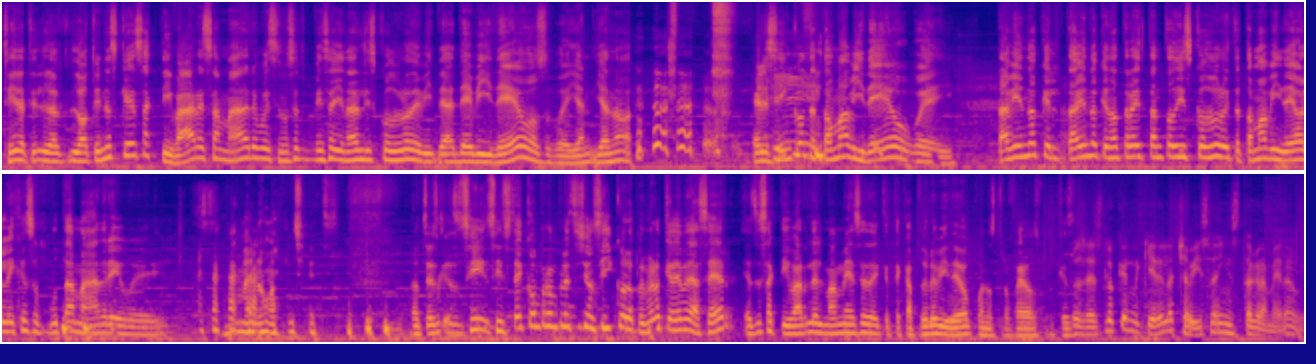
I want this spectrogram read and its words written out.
Sí, lo, ti- lo- lo tienes que desactivar esa madre, güey. Si no se te empieza a llenar el disco duro de, vi- de, de videos, güey. Ya, ya no. El Sí. 5 te toma video, güey. Está viendo, que, está viendo que no traes tanto disco duro y te toma video, le dije su puta madre, güey. No, manches. Entonces, sí, si usted compra un PlayStation 5, lo primero que debe de hacer es desactivarle el mame ese de que te capture video con los trofeos. Porque es- Pues es lo que quiere la chaviza instagramera, güey.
